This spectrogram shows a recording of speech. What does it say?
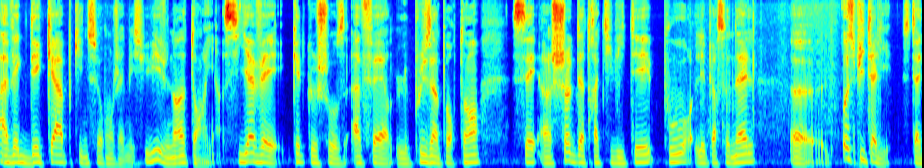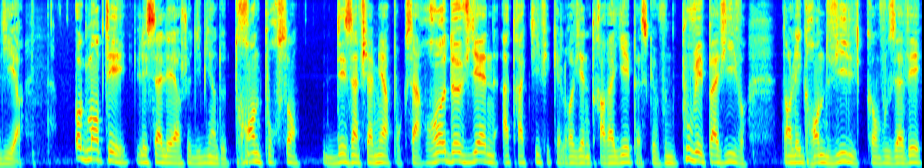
avec des caps qui ne seront jamais suivis, je n'en attends rien. S'il y avait quelque chose à faire, le plus important, c'est un choc d'attractivité pour les personnels euh, hospitaliers, c'est-à-dire augmenter les salaires, je dis bien de 30% des infirmières pour que ça redevienne attractif et qu'elles reviennent travailler parce que vous ne pouvez pas vivre dans les grandes villes quand vous avez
